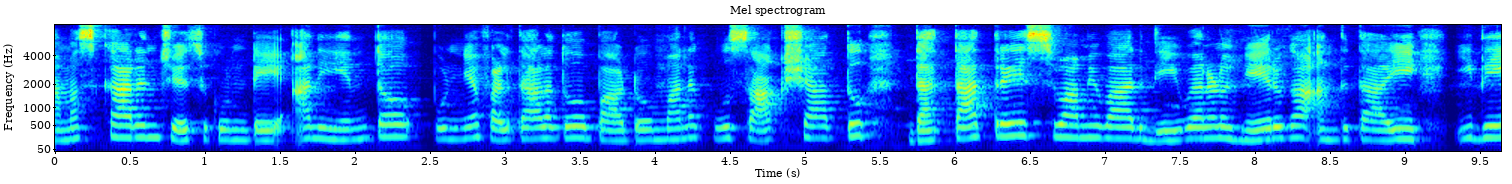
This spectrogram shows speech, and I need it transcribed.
నమస్కారం చేసుకుంటే అది ఎంతో పుణ్య ఫలితాలతో పాటు మనకు సాక్షాత్తు దత్తాత్రేయ స్వామి వారి దీవెనలు నేరుగా అందుతాయి. ఇదే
